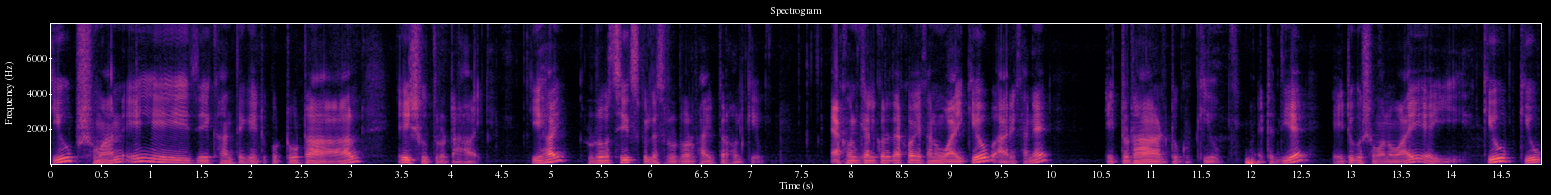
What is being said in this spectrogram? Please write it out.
কিউব সমান এই যে এখান থেকে এটুকু টোটাল এই সূত্রটা হয়। কি হয়? Root over six plus root over five তার হোল কিউব এখন খেয়াল করে দেখো, এখানে ওয়াই কিউব আর এখানে এই টোটালটুকু কিউব। এটা দিয়ে এইটুকু সমান ওয়াই এই কিউব কিউব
